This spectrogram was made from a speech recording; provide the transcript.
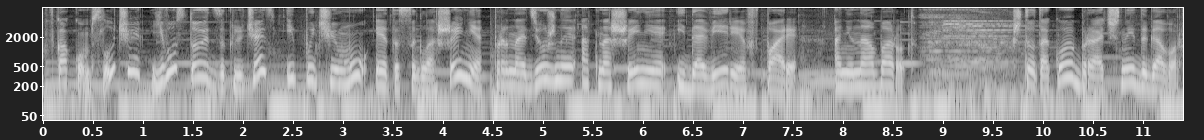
в каком случае его стоит заключать и почему это соглашение про надежные отношения и доверие в паре, а не наоборот. Что такое брачный договор?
